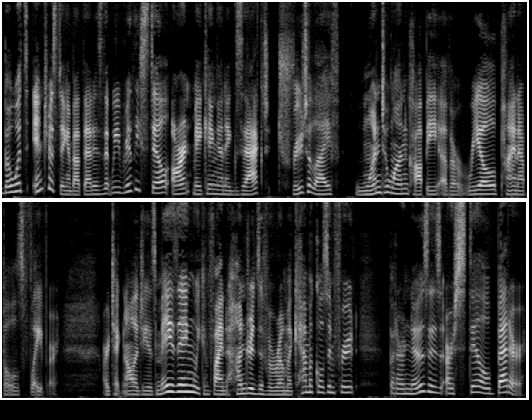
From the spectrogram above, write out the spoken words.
But what's interesting about that is that we really still aren't making an exact, true to life, one to one copy of a real pineapple's flavor. Our technology is amazing. We can find hundreds of aroma chemicals in fruit, but our noses are still better.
